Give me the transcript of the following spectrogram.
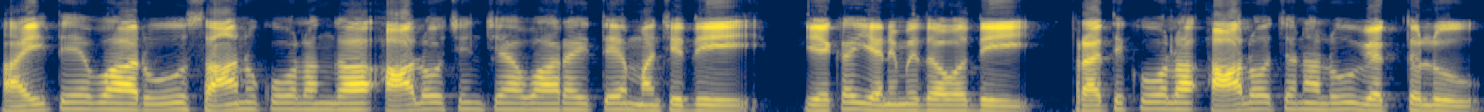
అయితే వారు సానుకూలంగా ఆలోచించేవారైతే మంచిది. ఇక ఎనిమిదవది ప్రతికూల ఆలోచనలు వ్యక్తులు.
